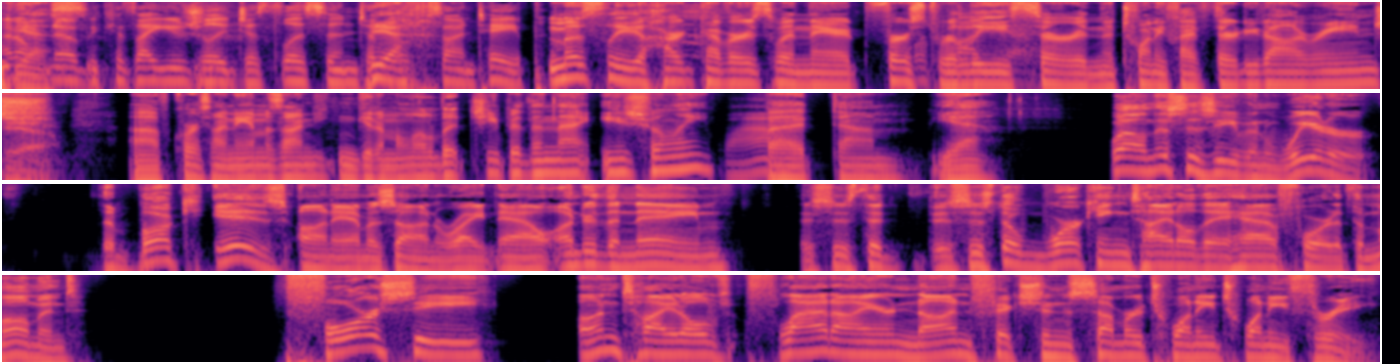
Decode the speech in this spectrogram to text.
I don't yes. know because I usually just listen to Yeah. books on tape. Mostly hardcovers when they're first Or release are in the $25, $30 range. Yeah. Uh, of course, on Amazon, you can get them a little bit cheaper than that usually. Wow. But um, yeah. Well, and this is even weirder. The book is on Amazon right now under the name. This is the this is the working title they have for it at the moment. 4C Untitled Flatiron Nonfiction Summer 2023.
